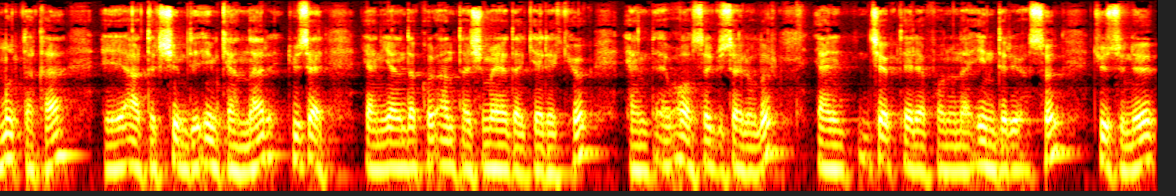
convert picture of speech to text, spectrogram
mutlaka e, artık şimdi imkanlar güzel. Yani yanında Kur'an taşımaya da gerek yok. Yani e, olsa güzel olur. Yani cep telefonuna indiriyorsun. Cüzünü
